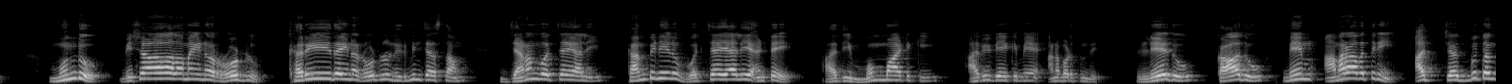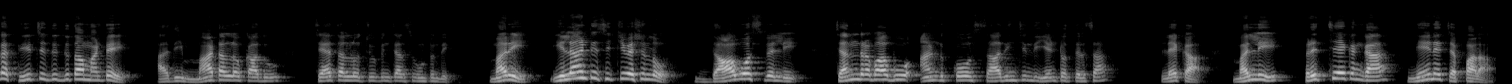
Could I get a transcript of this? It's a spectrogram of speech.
ముందు విశాలమైన రోడ్లు ఖరీదైన రోడ్లు నిర్మించేస్తాం. జనం వచ్చేయాలి కంపెనీలు వచ్చేయాలి అంటే అది ముమ్మాటికి అవివేకమే అనబడుతుంది. లేదు కాదు మేం అమరావతిని అత్యద్భుతంగా తీర్చిదిద్దుతామంటే అది మాటల్లో కాదు చేతల్లో చూపించాల్సి ఉంటుంది. మరి ఇలాంటి సిచ్యువేషన్లో దావోస్ వెళ్ళి చంద్రబాబు అండ్ కో సాధించింది ఏంటో తెలుసా? లేక మళ్ళీ ప్రత్యేకంగా నేనే చెప్పాలా?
